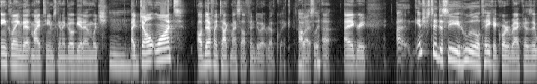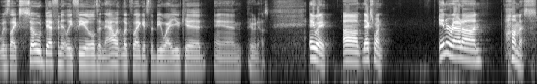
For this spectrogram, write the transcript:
inkling that my team's gonna go get him, which Mm. I don't want. I'll definitely talk myself into it real quick. But, Obviously. uh, I agree. Uh, interested to see who will take at quarterback because it was like so definitely Fields, and now it looked like it's the BYU kid, and who knows. Anyway, um, next one. In or out on hummus?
